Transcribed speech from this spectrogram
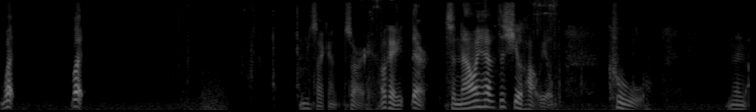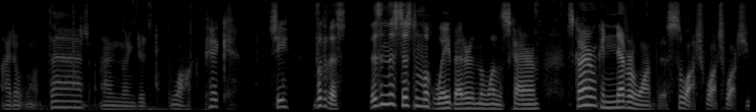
What? What? One second. Sorry. Okay, there. So now I have the shield hot Wheel. Cool. And then I don't want that. I'm going to lock pick. See? Look at this. Doesn't this system look way better than the one in Skyrim? Skyrim can never want this. So watch, watch, watch. You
